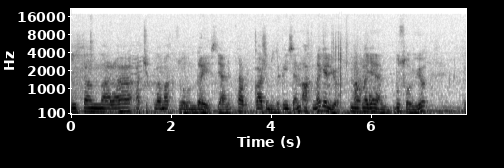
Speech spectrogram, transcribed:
insanlara açıklamak zorundayız. Yani Tabii. karşımızdaki insanın aklına geliyor. Aklına gelen bu soruyu e,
